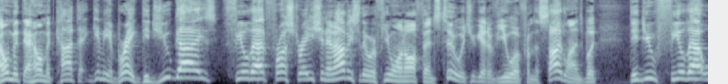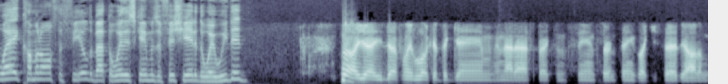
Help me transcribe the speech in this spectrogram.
helmet to helmet contact. Give me a break. Did you guys feel that frustration? And obviously, there were a few on offense too, which you get a view of from the sidelines, but did you feel that way coming off the field about the way this game was officiated, the way we did? No, yeah, you definitely look at the game in that aspect and seeing certain things, like you said, Yiadom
